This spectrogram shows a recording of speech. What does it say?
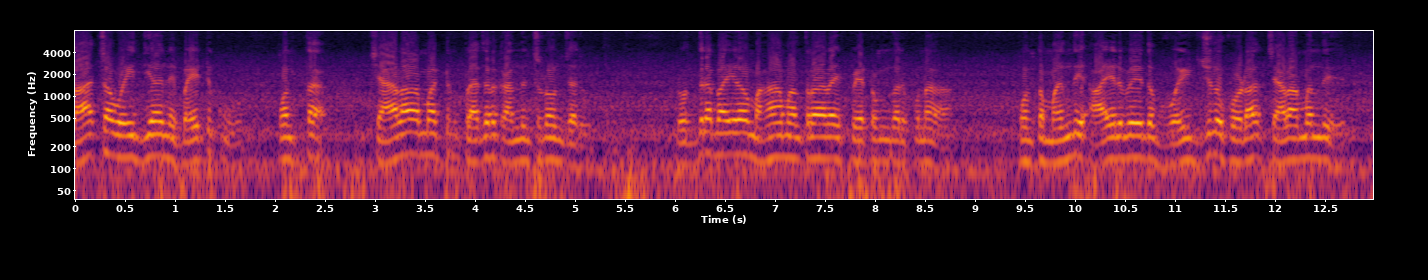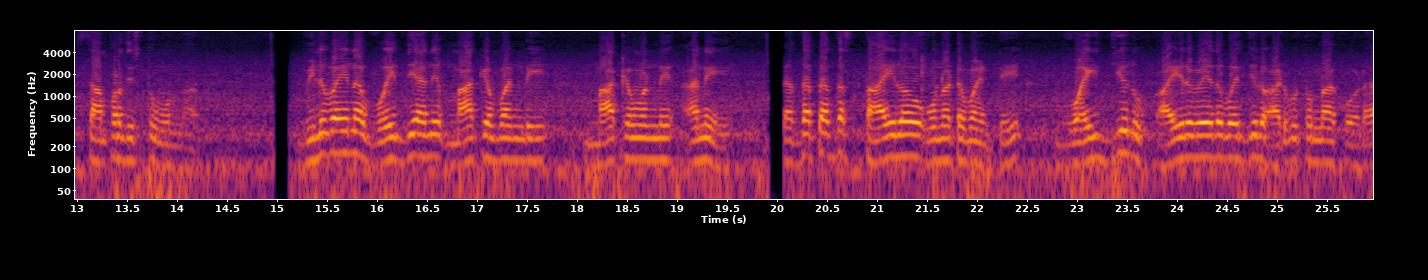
రాచ వైద్యాన్ని బయటకు కొంత చాలా మట్టుకు ప్రజలకు అందించడం జరుగుతుంది. రుద్రభైరవ మహామంత్రాలయ పీఠం తరపున కొంతమంది ఆయుర్వేద వైద్యులు కూడా చాలామంది సంప్రదిస్తూ ఉన్నారు. విలువైన వైద్యాన్ని మాకివ్వండి మాకివ్వండి అని పెద్ద పెద్ద స్థాయిలో ఉన్నటువంటి వైద్యులు ఆయుర్వేద వైద్యులు అడుగుతున్నా కూడా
